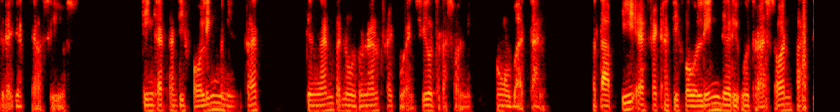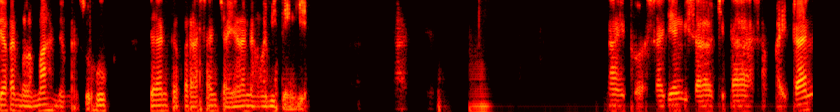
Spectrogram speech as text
derajat Celcius. Tingkat antifouling meningkat dengan penurunan frekuensi ultrasonik pengobatan. Tetapi efek antifouling dari ultrason pasti akan melemah dengan suhu dan kekerasan cairan yang lebih tinggi. Nah, itu saja yang bisa kita sampaikan.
